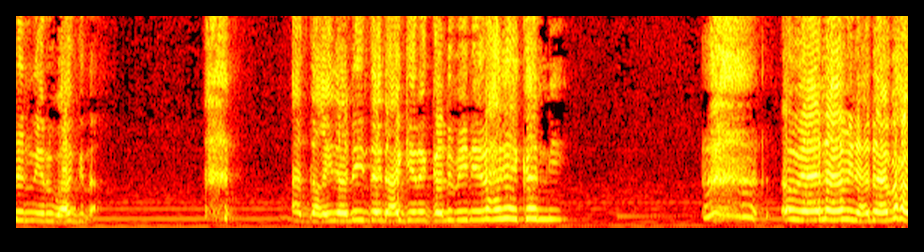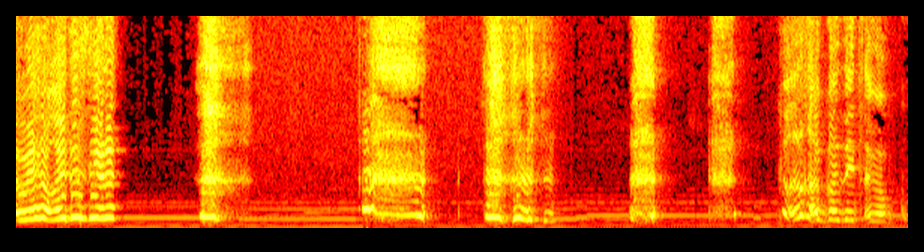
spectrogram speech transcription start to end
ನಿರುವಾಗಿಲ್ಲ أعتقد أن أنا كان بيني رحلة كاني أو أنا من أنا بحويه وغيت أسيره خاكو زيت سقبكو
